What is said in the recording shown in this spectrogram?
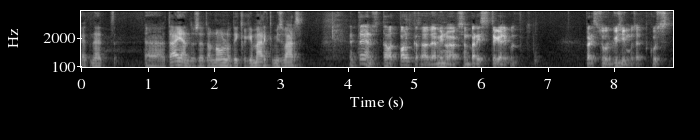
et need äh, täiendused on olnud ikkagi märkimisväärsed Need täiendused tahavad palka saada ja minu jaoks on päris tegelikult päris suur küsimus, et kust,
